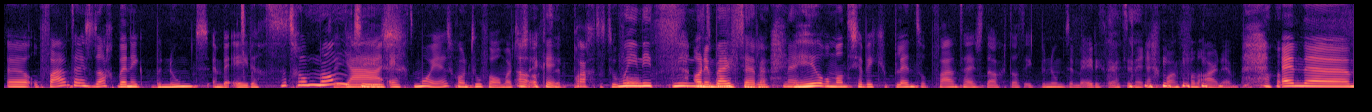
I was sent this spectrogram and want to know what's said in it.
eh, op Valentijnsdag, ben ik benoemd en beëdigd. Wat romantisch. Ja, echt mooi. Hè? Het is gewoon toeval, maar het is Oh, echt een prachtig toeval. Moet je niet, niet, Oh, nee, niet vertellen. zeggen. Nee. Heel romantisch heb ik gepland op Valentijnsdag dat ik benoemd en beëdigd werd in de rechtbank van Arnhem. En ehm,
